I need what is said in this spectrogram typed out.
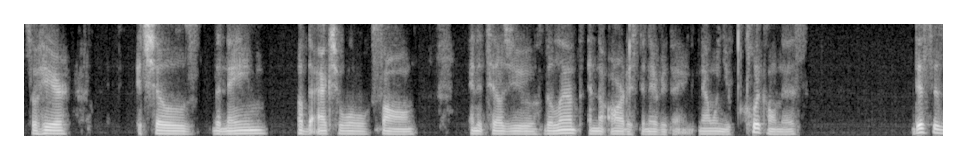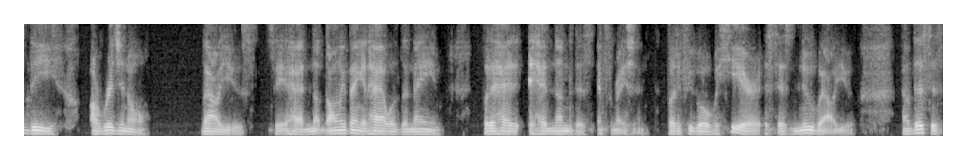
So here it shows the name of the actual song and it tells you the length and the artist and everything. Now when you click on this, this is the original values. See, it had no, the only thing it had was the name, but it had it had none of this information. But if you go over here, it says new value. Now this is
